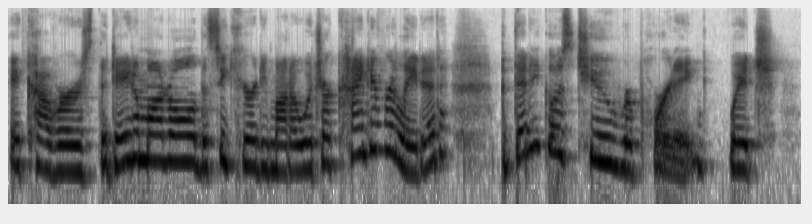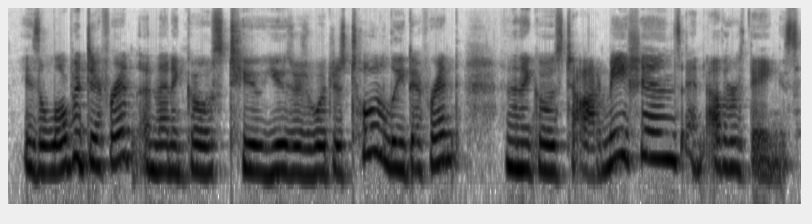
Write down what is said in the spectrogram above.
It covers the data model, the security model, which are kind of related, but then it goes to reporting, which is a little bit different and then it goes to users which is totally different and then it goes to automations and other things.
